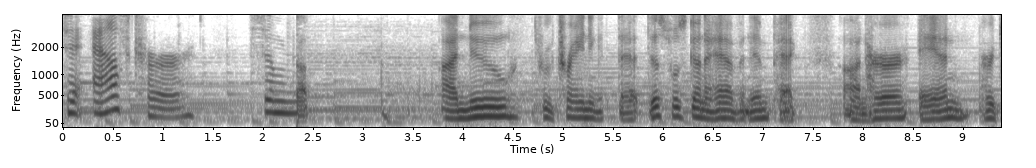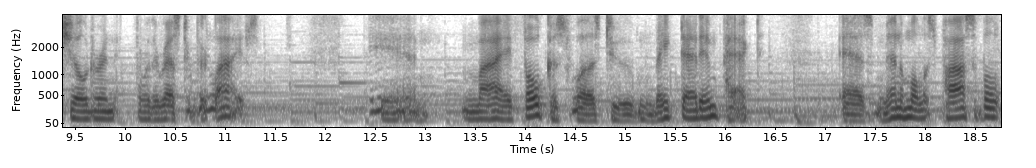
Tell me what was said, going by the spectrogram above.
to ask her some uh, I knew through training that this was going to have an impact on her and her children for the rest of their lives. And my focus was to make that impact as minimal as possible.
